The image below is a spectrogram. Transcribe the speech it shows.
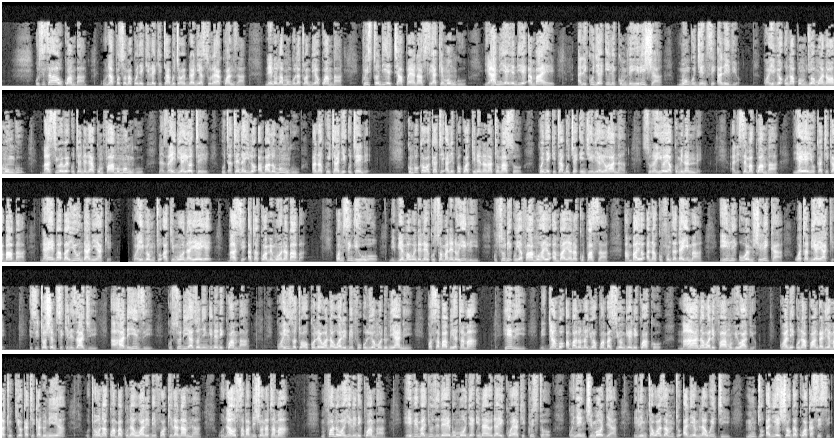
Usisahau kwamba unaposoma kwenye kile kitabu cha webrania sura ya kwanza neno la mungu latuambia kwamba kristo ndiye chapa ya nafsi yake mungu yaani yeye ndiye ambaye alikuja ili kumdhihirisha mungu jinsi alivyo. Kwa hivyo unapomjua mwana wa mungu basi wewe utaendelea kumfahamu mungu na zaidi ya yote utatenda hilo ambalo mungu anakuhitaji utende. Kumbuka wakati alipokuwa akinena na tomaso kwenye kitabu cha injili ya yohana sura hiyo ya 14 alisema kwamba yeye yu katika baba naye baba yu ndani yake. Kwa hivyo mtu akimwona yeye basi atakuwa amemwona baba kwa msingi huo ni vyema uendelee kusoma neno hili kusudi uyafahamu hayo ambayo yanakupasa ambayo anakufunza daima ili uwe mshirika wa tabia yake. Isitoshe msikilizaji ahadi hizi kusudi yazo nyingine ni kwamba kwa hizo twaokolewa na uharibifu uliomo duniani kwa sababu ya tamaa. Hili ni jambo ambalo najua kwamba siyo ngeni kwako maana walifahamu viwavyo. Kwani unapoangalia matukio katika dunia utaona kwamba kuna uharibifu wa kila namna unaosababishwa na tamaa. Mfano wa hili ni kwamba hivi majuzi dhehebu moja inayodai kuwa ya kikristo kwenye nchi moja ilimtawaza mtu aliyemlawiti mtu aliyeshoga kuwa kasisi.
